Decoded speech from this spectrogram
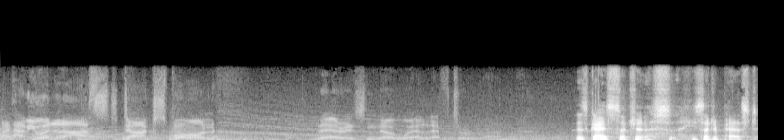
I have you at last, Darkspawn. There is nowhere left to run. This guy's such a he's such a pest.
